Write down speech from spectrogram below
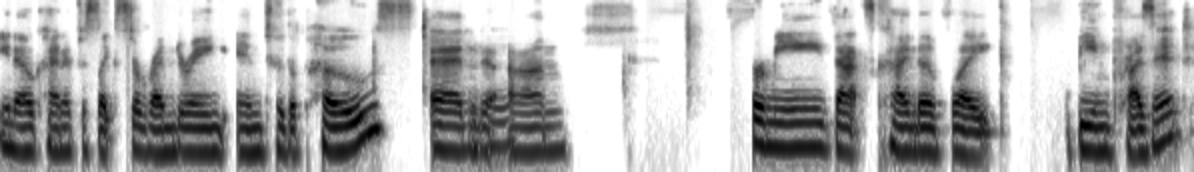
you know, kind of just like surrendering into the pose. And mm-hmm. um, for me, that's kind of like being present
